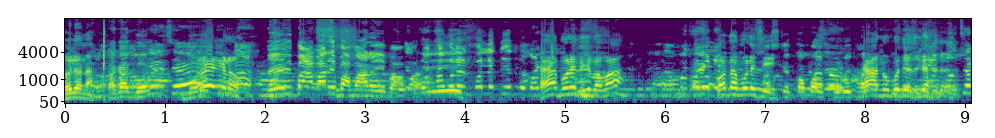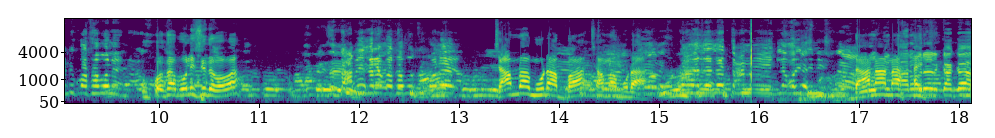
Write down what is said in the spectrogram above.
হইল না। কাকা হয়ে গেল। এই বাবা রে বাবা রে বাবা রে। কথা বলেন বললে দিয়ে দেবো হ্যাঁ বলে দিছি বাবা। কথা বলেছি। আজকে কপাল খুবই খারাপ। হ্যাঁ কথা বলেছি তো বাবা। দাবি করে কথা বলতে বলেন। চামড়া মোড়া বা চামড়া মোড়া। দানা না। কাকা।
